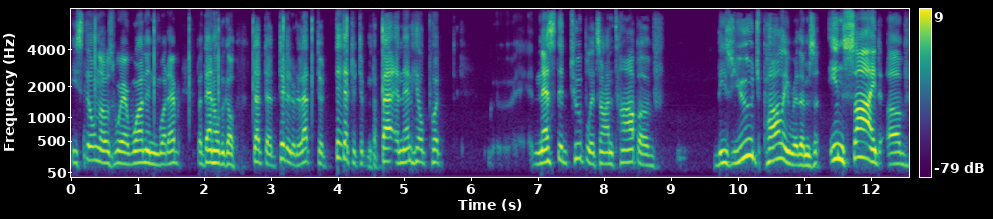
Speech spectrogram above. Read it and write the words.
he still knows where one and whatever. But then he'll go and then he'll put nested tuplets on top of these huge polyrhythms inside of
